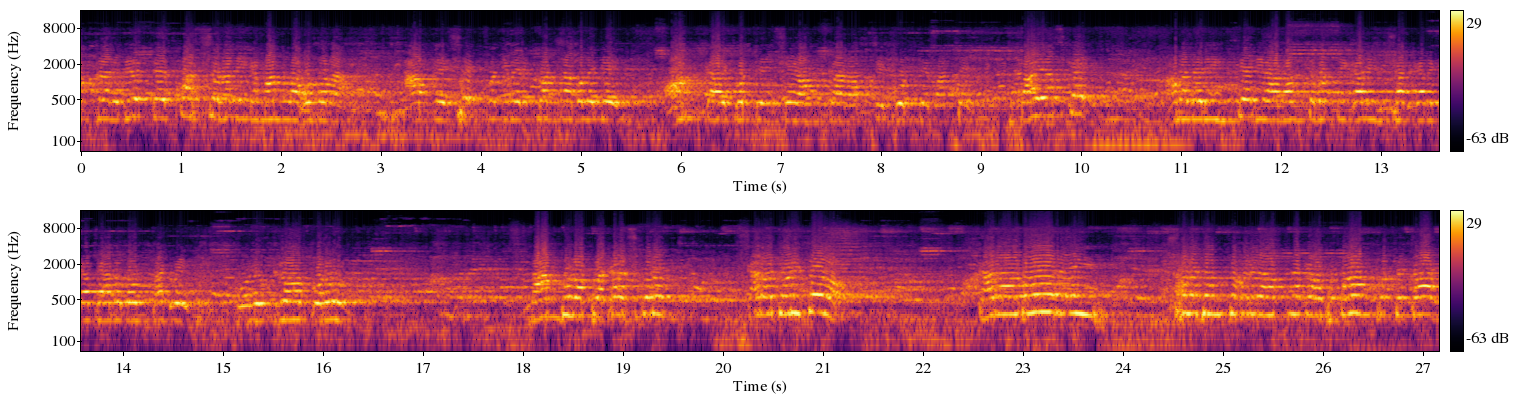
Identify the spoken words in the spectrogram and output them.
আপনার বিরুদ্ধে পাঁচশো নদীকে মামলা হতো না। আপনি শেখ মুজিবের কন্যা বলে যে অহংকার করতেন, সে অহংকার আপনি করতে পারতেন। তাই আজকে আমাদের ইন্টেরিয়ার অন্তর্বর্তীকালীন সরকারের কাছে আবেদন থাকবে। অনুগ্রহ করুন। নামগুলো প্রকাশ করুন। কারা জড়িত? কারা আবার এই ষড়যন্ত্র করে আপনাকে অপমান করতে চায়?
